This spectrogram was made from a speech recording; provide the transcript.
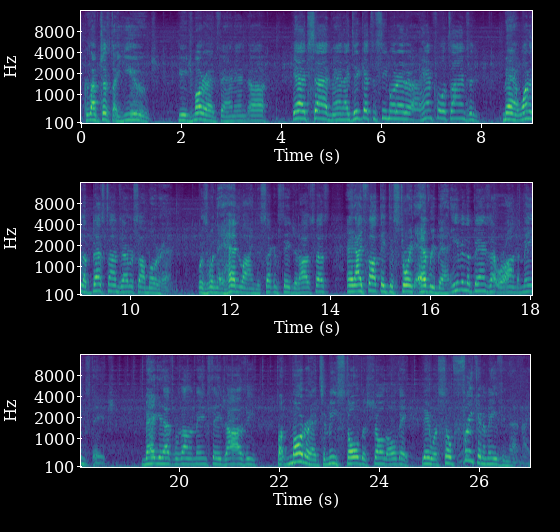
Because I'm just a huge, huge Motorhead fan, and uh, yeah, it's sad, man. I did get to see Motorhead a handful of times, and man, one of the best times I ever saw Motorhead was when they headlined the second stage at Ozzfest, and I thought they destroyed every band, even the bands that were on the main stage. Megadeth was on the main stage, Ozzy, but Motorhead to me stole the show the whole day. They were so freaking amazing that night.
